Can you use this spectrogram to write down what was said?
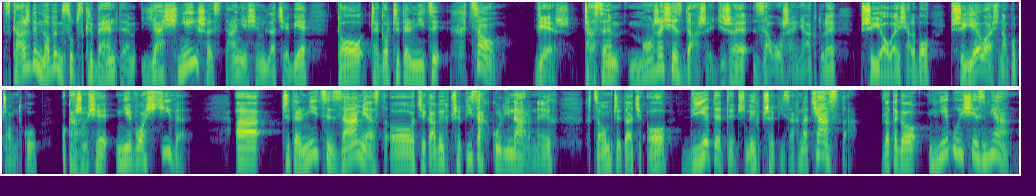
Z każdym nowym subskrybentem jaśniejsze stanie się dla ciebie to, czego czytelnicy chcą. Wiesz, czasem może się zdarzyć, że założenia, które przyjąłeś albo przyjęłaś na początku, okażą się niewłaściwe. A czytelnicy zamiast o ciekawych przepisach kulinarnych chcą czytać o dietetycznych przepisach na ciasta. Dlatego nie bój się zmian.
